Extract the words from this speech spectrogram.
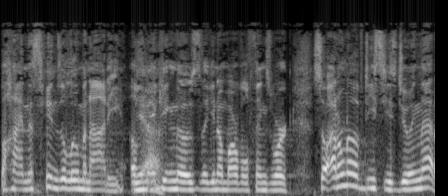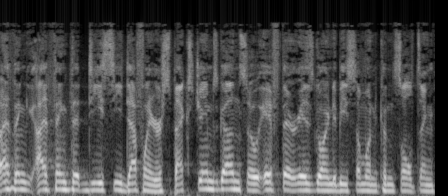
behind the scenes Illuminati of Yeah. making those you know Marvel things work. So I don't know if DC is doing that. I think I think that DC definitely respects James Gunn. So if there is going to be someone consulting,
